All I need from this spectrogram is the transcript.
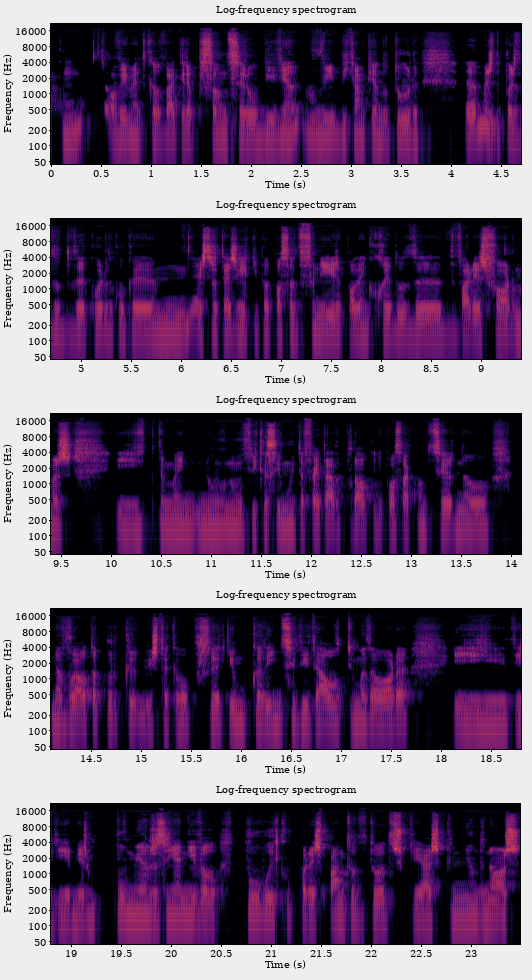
obviamente que ele vai ter a pressão de ser o bicampeão do Tour, eh, mas depois de, de acordo com o que hum, a estratégia que a equipa possa definir, podem correr de, de várias formas e também não, não fica assim muito afetado por algo que lhe possa acontecer no, na volta, porque isto acabou por ser aqui um bocadinho decidido à última da hora e diria mesmo, pelo menos assim a nível público, para espanto de todos, que acho que nenhum de nós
